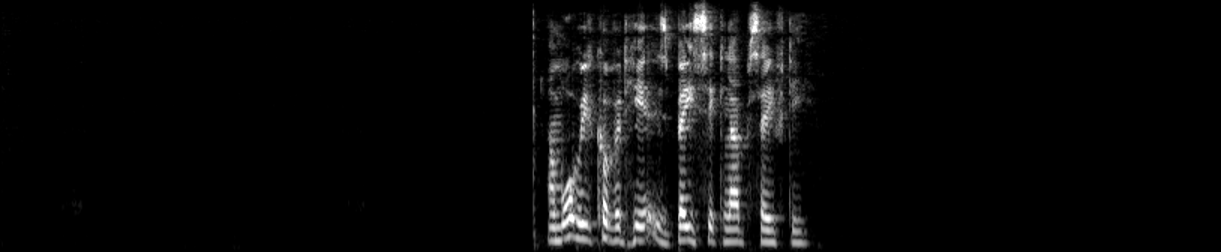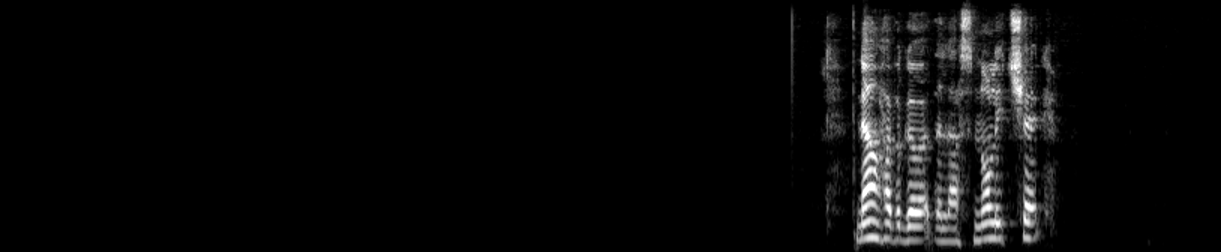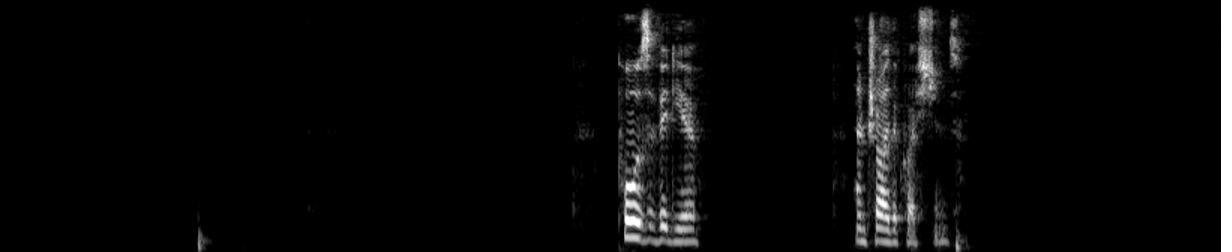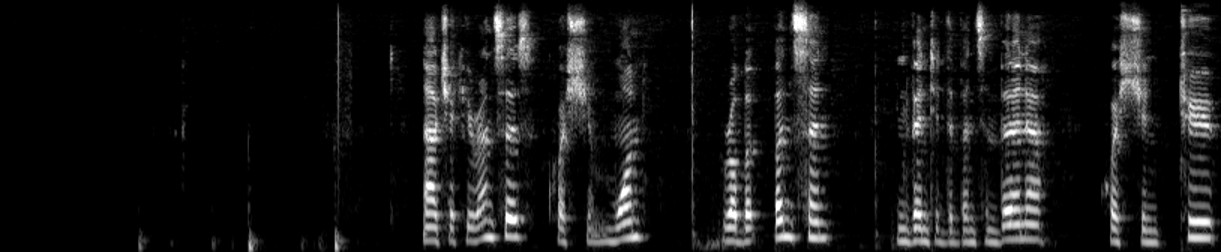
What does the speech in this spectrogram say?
And what we've covered here is basic lab safety. Now have a go at the last knowledge check. Pause the video and try the questions. Now check your answers. Question 1. Robert Bunsen invented the Bunsen burner. Question 2.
